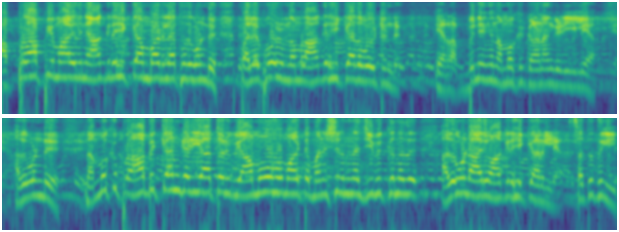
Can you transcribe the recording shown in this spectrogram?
അപ്രാപ്യമായതിനെ ആഗ്രഹിക്കാൻ പാടില്ലാത്തത് കൊണ്ട് പലപ്പോഴും നമ്മൾ ആഗ്രഹിക്കാതെ പോയിട്ടുണ്ട്. ഏ റബ്ബിനെ നമുക്ക് കാണാൻ കഴിയില്ല. അതുകൊണ്ട് നമുക്ക് പ്രാപിക്കാൻ കഴിയാത്ത ഒരു വ്യാമോഹമായിട്ട് മനുഷ്യൻ എന്ന ജീവിക്കുന്നത് അതുകൊണ്ട് ആരും ആഗ്രഹിക്കാറില്ല. സത്യത്തിൽ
